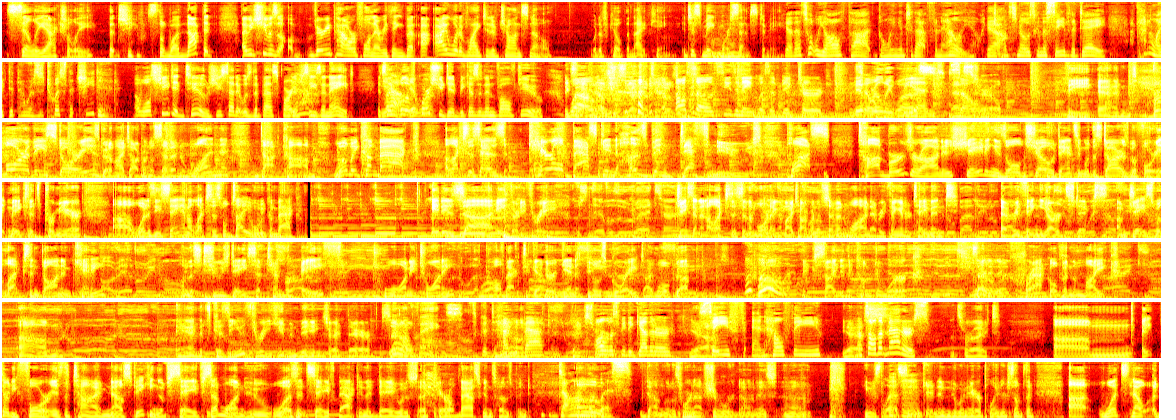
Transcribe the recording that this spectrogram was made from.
silly actually that she was the one. Not that I mean she was very powerful and everything, but I, I would have liked it if Jon Snow would have killed the Night King. It just made more mm. sense to me. Yeah, that's what we all thought going into that finale. Like yeah. Jon Snow's going to save the day. I kind of liked that there was a twist that she did. Oh, well, she did too. She said it was the best part yeah. of season eight. It's yeah, like, well, of course was. you did because it involved you. Exactly. Well, just, yeah, that's what I was also, season eight was a big turd. It really was. The end. That's so. true the end. For more of these stories, go to mytalk1071.com. When we come back, Alexis has Carole Baskin husband death news. Plus, Tom Bergeron is shading his old show, Dancing with the Stars, before it makes its premiere. Uh, what is he saying? Alexis will tell you when we come back. It is uh, 8.33. Jason and Alexis in the morning on My Talk 1071, Everything Entertainment, Everything Yardsticks. I'm Jace with Lex and Dawn and Kenny on this Tuesday, September 8th, 2020. We're all back together again. It feels great. I woke up uh, excited to come to work, excited to crack open the mic. Um, and it's because of you three human beings right there. So oh, thanks. Good to have yeah. you back and thanks all of us be together, yeah. safe and healthy. Yeah, that's all that matters. That's right. Um, eight thirty-four is the time. Now, speaking of safe, someone who wasn't safe back in the day was uh, Carole Baskin's husband, Don um, Lewis. Don Lewis. We're not sure where Don is. Uh, he was last seen getting into an airplane or something. Uh, what's now? Uh,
